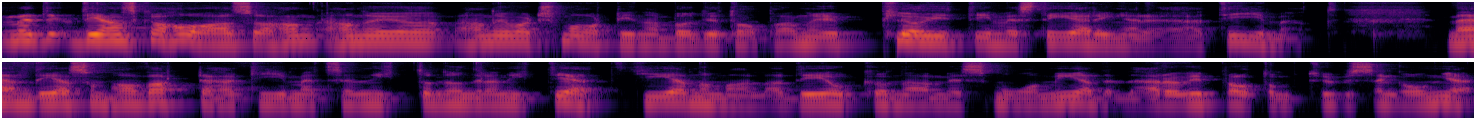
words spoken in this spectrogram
Men, det, det han ska ha, alltså, han, han, har ju, han har ju varit smart innan budgethopp. Han har ju plöjt investeringar i det här teamet. Men det som har varit det här teamet sedan 1991 genom alla, det är att kunna med små medel. Det här har vi pratat om tusen gånger.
